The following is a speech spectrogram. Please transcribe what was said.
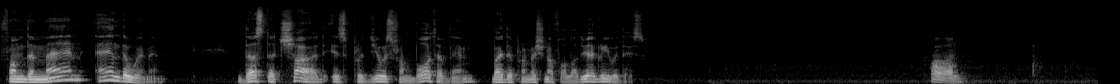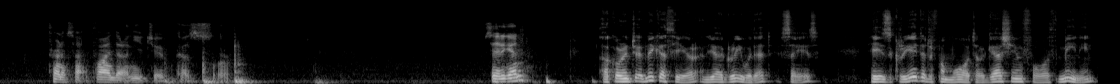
from the man and the women. Thus, the child is produced from both of them by the permission of Allah. Do you agree with this? Hold on. trying to find it on YouTube because. Uh... Say it again. According to Ibn Kathir, and you agree with it, says, He is created from water gushing forth, meaning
